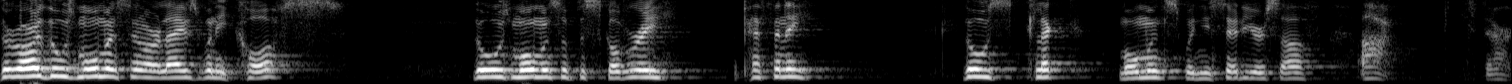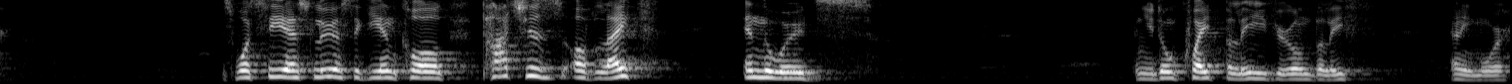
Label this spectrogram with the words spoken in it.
there are those moments in our lives when he coughs, those moments of discovery, epiphany, those click moments when you say to yourself, ah, he's there. It's what C.S. Lewis again called patches of light in the woods. And you don't quite believe your own belief anymore.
